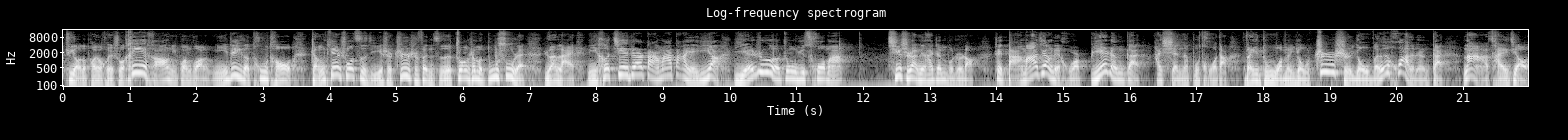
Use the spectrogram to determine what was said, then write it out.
就有的朋友会说：“嘿，好，你光光，你这个秃头，整天说自己是知识分子，装什么读书人？原来你和街边大妈大爷一样，也热衷于搓麻。其实啊，您还真不知道。”这打麻将这活儿，别人干还显得不妥当，唯独我们有知识、有文化的人干，那才叫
